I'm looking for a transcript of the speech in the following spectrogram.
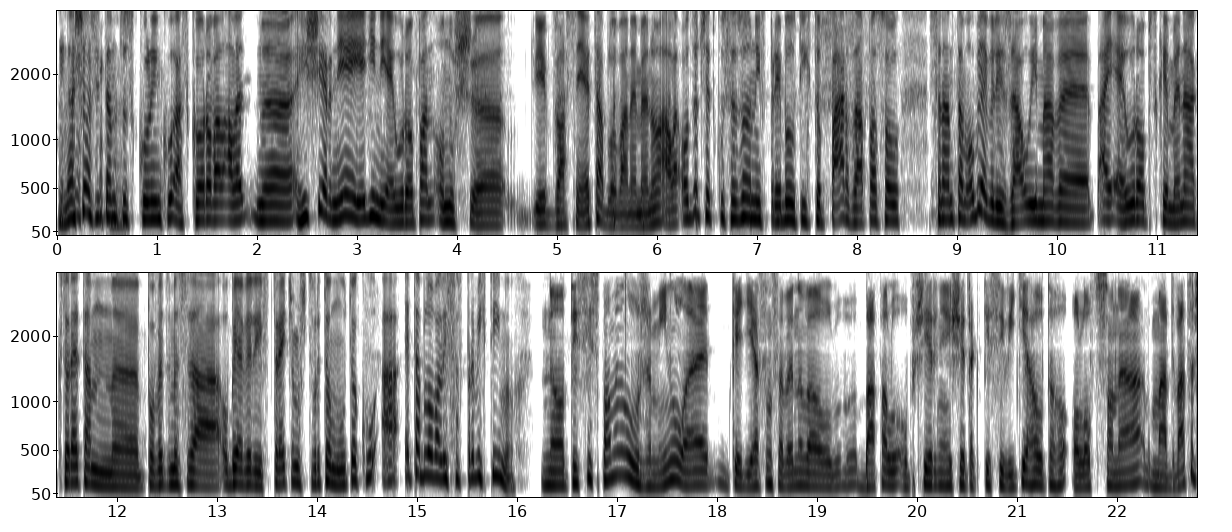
Našiel si tam tú skulinku a skoroval, ale uh, Hischier nie je jediný Európan, on už uh, je vlastne etablované meno, ale od začiatku sezóny v priebehu týchto pár zápasov sa nám tam objavili zaujímavé aj európske mená, ktoré tam uh, povedzme sa objavili v treťom, štvrtom útoku a etablovali sa v prvých tímoch. No, ty si spomenul už minule, keď ja som sa venoval Buffalo obšírnejšie, tak ty si vytiahol toho Olofsona, má 24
